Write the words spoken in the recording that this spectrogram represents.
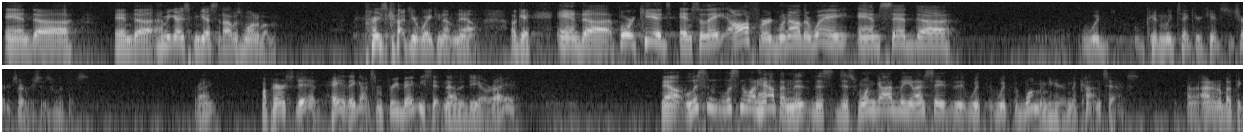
And, and how many guys can guess that I was one of them? Praise God, you're waking up now. Okay. And uh, four kids. And so they offered, went out of their way, and said, uh, would, Can we take your kids to church services with us? Right? My parents did. Hey, they got some free babysitting out of the deal, right? Now, listen, listen to what happened. This, this one godly, and I say with, with the woman here in the context. I, I don't know about the,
